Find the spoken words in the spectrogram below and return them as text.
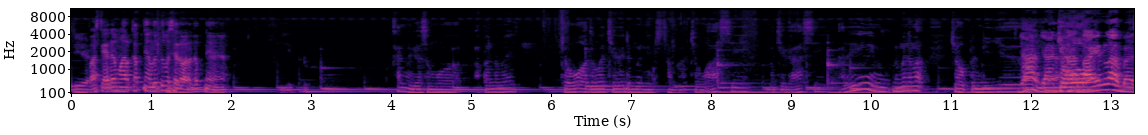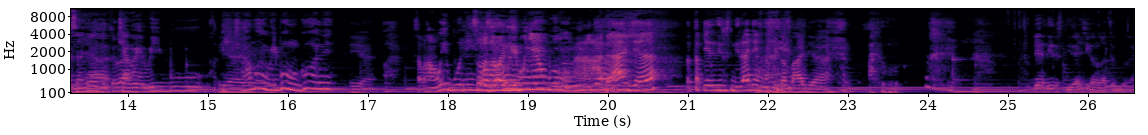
Iya. Pasti ada marketnya lu tuh pasti ada marketnya. Gitu. Kan nggak semua cowok atau nggak cewek demennya sama cowok asik sama cewek asik. Ada ini demen sama cowok pendiam jangan jangan cowok diratain lah bahasanya iya, gitu lah. cewek wibu. Iya, sama iya. wibu sama gue nih. Iya. Sama-sama ibu nih Sama-sama sama-sama ibu ibu nih. nyambung. Iya, Nah, ada aja. Tetap jadi diri sendiri aja nggak tetap aja. Dia diri sendiri aja kalau kata gue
